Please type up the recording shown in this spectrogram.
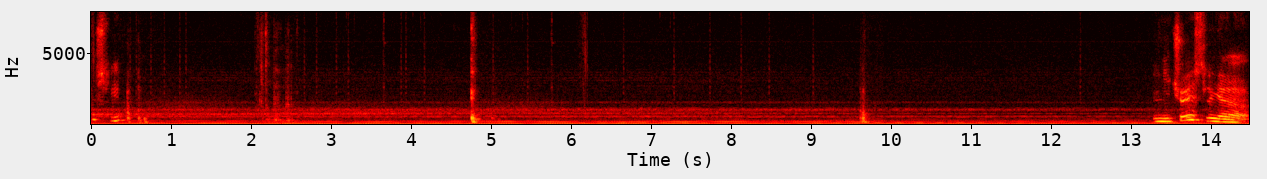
Пошли. Ничего, если я...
